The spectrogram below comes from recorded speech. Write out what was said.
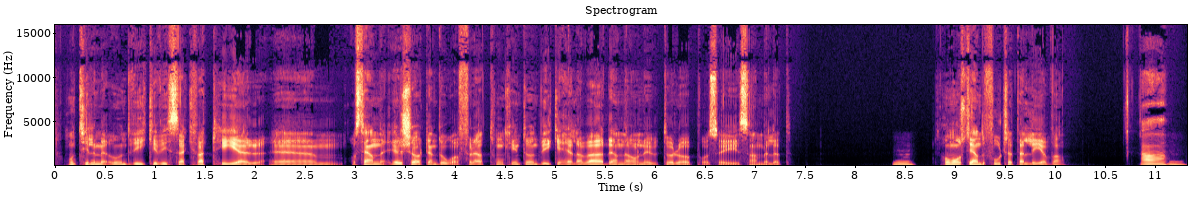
hon till och med undviker vissa kvarter eh, och sen är det kört ändå för att hon kan inte undvika hela världen när hon är ute och rör på sig i samhället. Mm. Hon måste ju ändå fortsätta leva. Ja. Mm.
